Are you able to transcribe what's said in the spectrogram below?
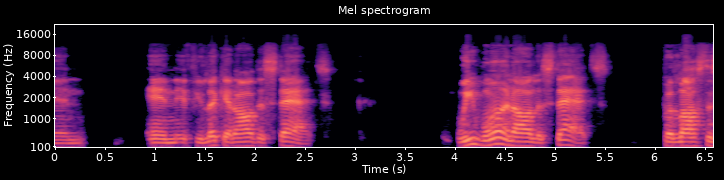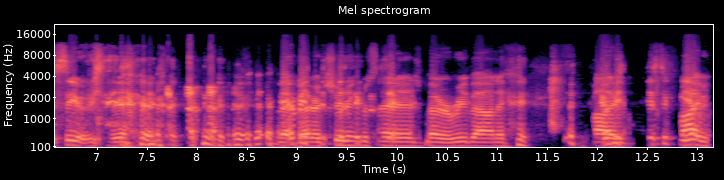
and and if you look at all the stats we won all the stats, but lost the series. better, better shooting percentage, better rebounding. probably, just to, probably yeah.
